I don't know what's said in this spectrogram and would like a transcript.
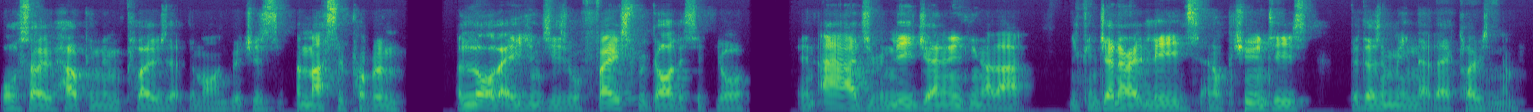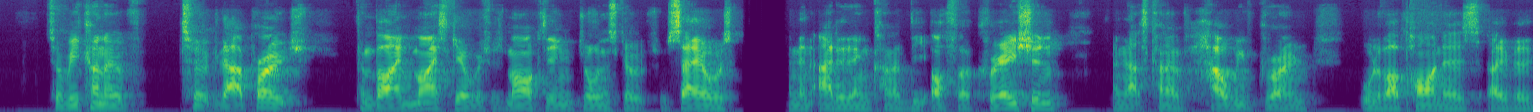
also helping them close that demand, which is a massive problem a lot of agencies will face, regardless if you're in ads, you're in lead gen, anything like that. You can generate leads and opportunities, but it doesn't mean that they're closing them. So we kind of took that approach, combined my skill, which was marketing, Jordan's skill, which was sales, and then added in kind of the offer creation. And that's kind of how we've grown all of our partners over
